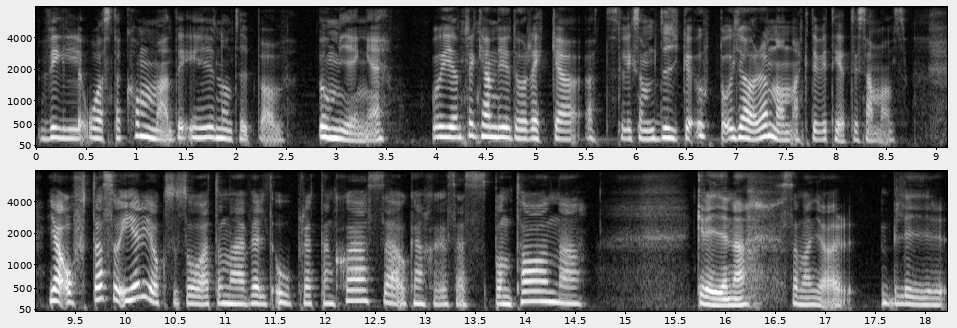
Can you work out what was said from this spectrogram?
vill åstadkomma, det är ju någon typ av umgänge. Och egentligen kan det ju då räcka att liksom dyka upp och göra någon aktivitet tillsammans. Ja, ofta så är det ju också så att de här väldigt opretentiösa och kanske så spontana grejerna som man gör blir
